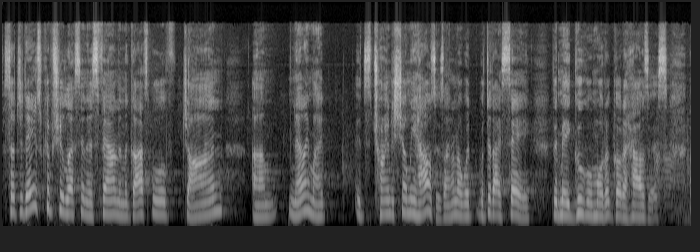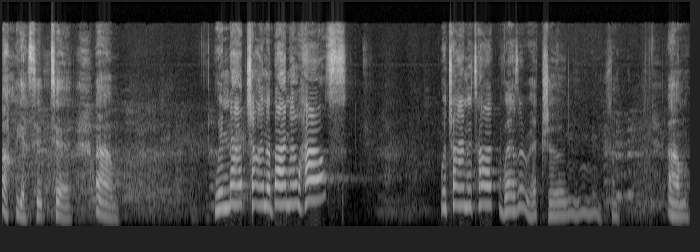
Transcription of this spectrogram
So today's scripture lesson is found in the Gospel of John. Um, Nellie might, it's trying to show me houses. I don't know, what, what did I say that made Google go to houses? Oh, yes, it did. Um, we're not trying to buy no house. We're trying to talk resurrection. So, um,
